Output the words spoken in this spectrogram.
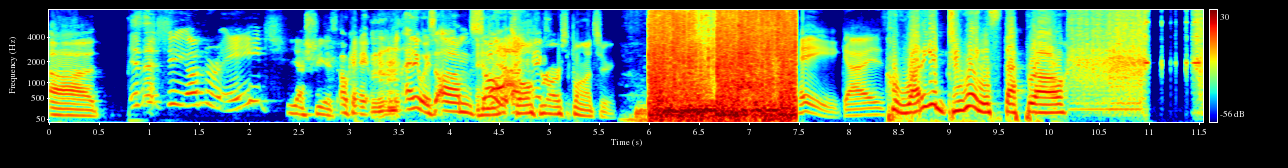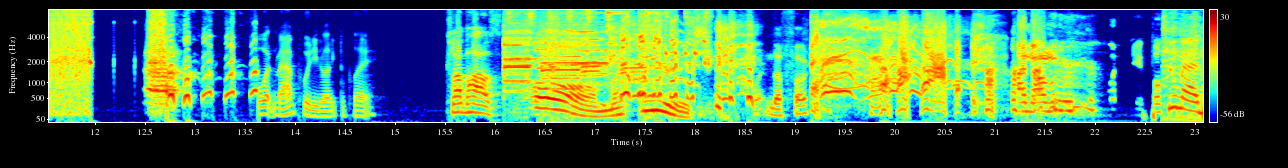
Uh, Isn't she underage? yeah, she is. Okay. Anyways, um, so and that's all for our sponsor. Hey, guys. What are you doing, step bro? What map would you like to play? Clubhouse. Oh, my ears. What in the fuck? Ah, não, mano. Too mad.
